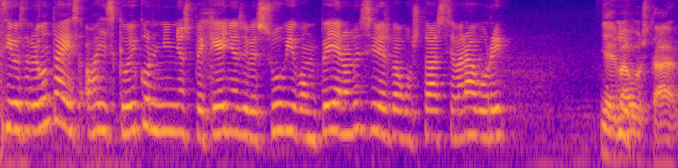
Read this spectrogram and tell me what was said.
Si vuestra pregunta es, ay, es que voy con niños pequeños de Vesubio, Pompeya, no sé si les va a gustar, se van a aburrir. Y les va a gustar.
